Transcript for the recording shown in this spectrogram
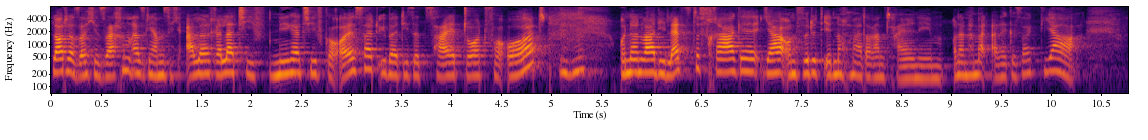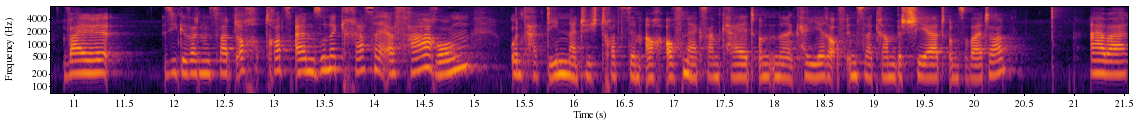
lauter solche Sachen. Also die haben sich alle relativ negativ geäußert über diese Zeit dort vor Ort. Mhm. Und dann war die letzte Frage, ja, und würdet ihr nochmal daran teilnehmen? Und dann haben halt alle gesagt, ja, weil sie gesagt haben, es war doch trotz allem so eine krasse Erfahrung und hat denen natürlich trotzdem auch Aufmerksamkeit und eine Karriere auf Instagram beschert und so weiter. Aber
